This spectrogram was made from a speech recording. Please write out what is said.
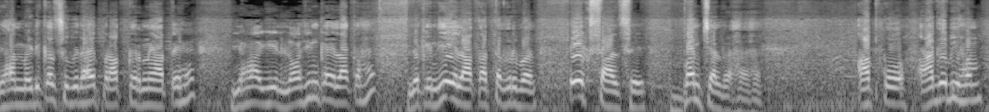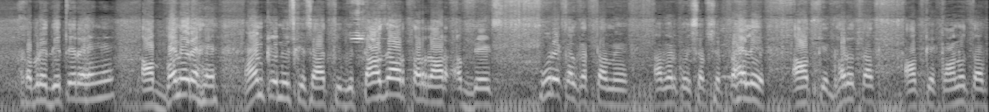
यहाँ मेडिकल सुविधाएँ प्राप्त करने आते हैं। यहाँ ये लॉजिंग का इलाका है, लेकिन ये इलाका तकरीबन एक साल से बंद चल रहा है। आपको आगे भी हम खबरें देते रहेंगे। आप बने रहें एम के न्यूज़ के साथ, क्योंकि ताज़ा और तर्रार अपडेट्स पूरे कलकत्ता में अगर कोई सबसे पहले आपके घरों तक, आपके कानों तक,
